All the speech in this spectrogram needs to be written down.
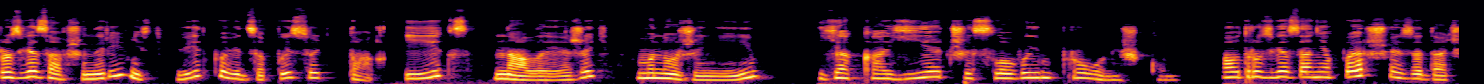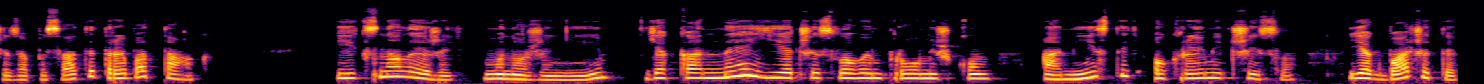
розв'язавши нерівність, відповідь записують так: х належить множині, яка є числовим проміжком. А от розв'язання першої задачі записати треба так. Х належить множині, яка не є числовим проміжком, а містить окремі числа. Як бачите,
